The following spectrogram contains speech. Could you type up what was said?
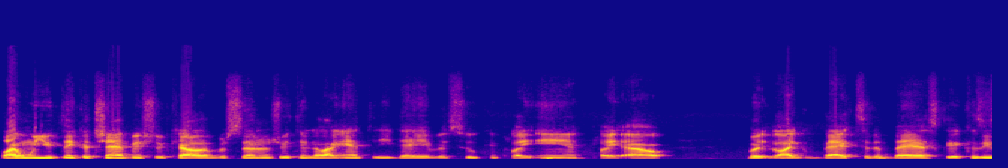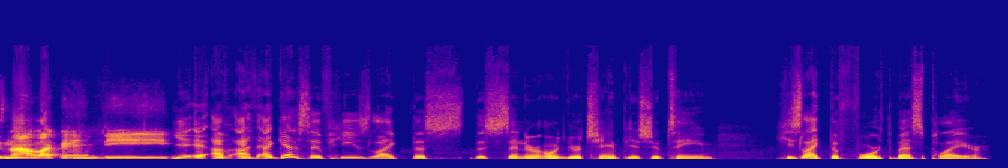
Like when you think of championship caliber centers, you think of like Anthony Davis who can play in, play out, but like back to the basket because he's not like an Embiid. Yeah, I, I, I guess if he's like the the center on your championship team, he's like the fourth best player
